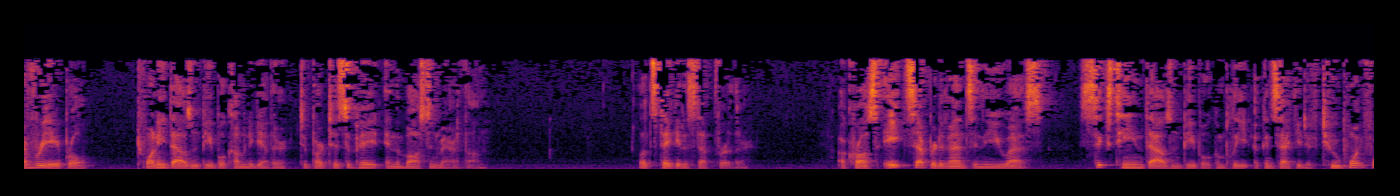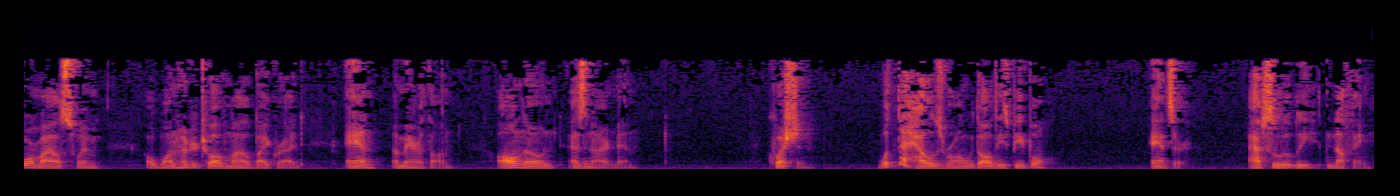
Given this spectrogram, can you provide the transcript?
Every April, 20,000 people come together to participate in the Boston Marathon. Let's take it a step further. Across eight separate events in the US, 16,000 people complete a consecutive 2.4 mile swim, a 112 mile bike ride, and a marathon, all known as an Ironman. Question. What the hell is wrong with all these people? Answer. Absolutely nothing.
